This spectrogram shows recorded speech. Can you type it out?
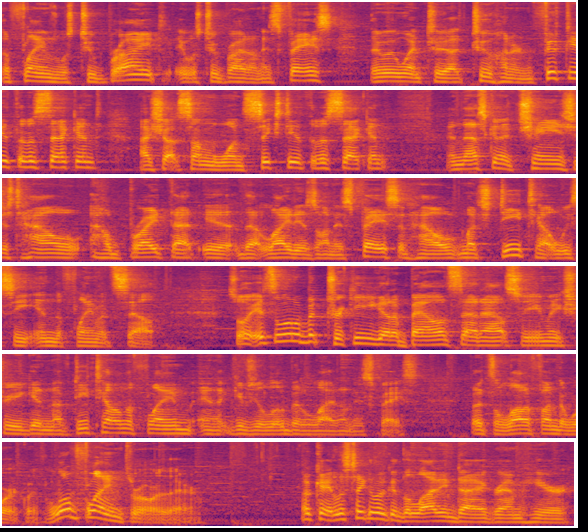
the flames was too bright, it was too bright on his face. Then we went to 250th of a second, I shot some 160th of a second, and that's gonna change just how, how bright that, is, that light is on his face and how much detail we see in the flame itself. So it's a little bit tricky, you gotta balance that out so you make sure you get enough detail in the flame and it gives you a little bit of light on his face but it's a lot of fun to work with. A little flamethrower there. Okay, let's take a look at the lighting diagram here.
